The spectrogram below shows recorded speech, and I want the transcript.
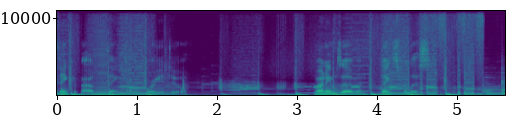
think about things before you do them. My name's Evan. Thanks for listening.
